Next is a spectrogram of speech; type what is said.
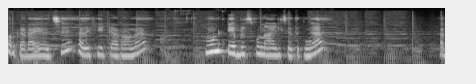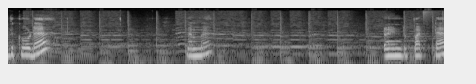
ஒரு கடாயை வச்சு அது ஹீட் ஆனோன்னே மூணு டேபிள் ஸ்பூன் ஆயில் சேர்த்துக்குங்க. அது கூட நம்ம ரெண்டு பட்டை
